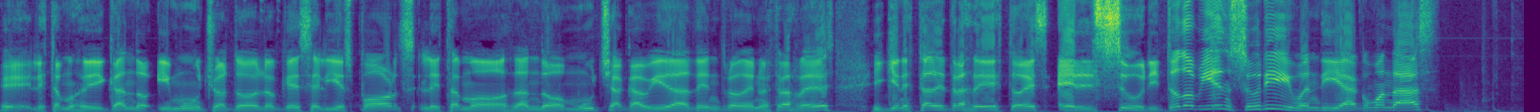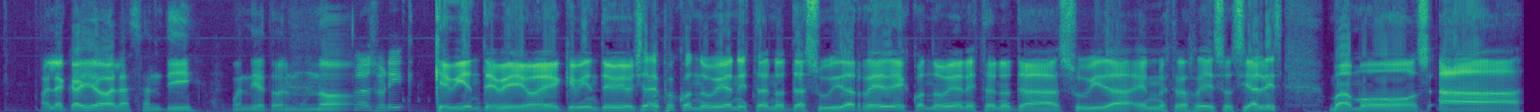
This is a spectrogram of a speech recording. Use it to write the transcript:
eh, le estamos dedicando y mucho a todo lo que es el eSports, le estamos dando mucha cabida dentro de nuestras redes y quien está detrás de esto es el Suri. ¿Todo bien, Suri? Buen día, ¿cómo andás? Hola Cayo, hola Santi. Buen día a todo el mundo. Hola, Yuri. Qué bien te veo, eh, qué bien te veo. Ya después cuando vean esta nota subida a redes, cuando vean esta nota subida en nuestras redes sociales, vamos a,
